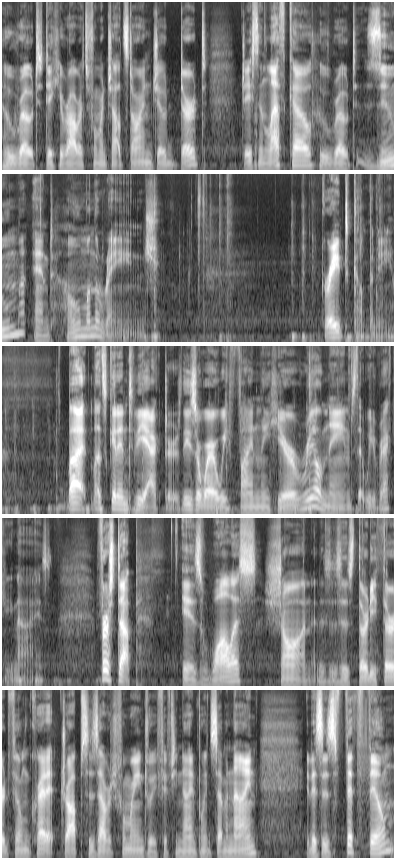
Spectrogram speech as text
who wrote Dickie Roberts, former child star, and Joe Dirt. Jason Lethcoe, who wrote Zoom and Home on the Range. Great company. But let's get into the actors. These are where we finally hear real names that we recognize. First up is Wallace Shawn. This is his 33rd film credit. Drops his average film rating to a 59.79. It is his fifth film,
